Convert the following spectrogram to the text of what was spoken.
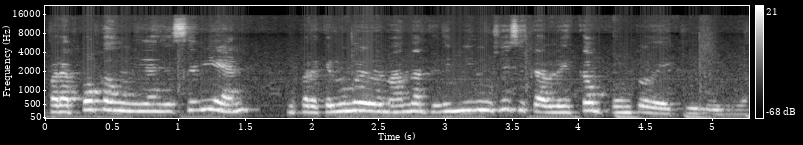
para pocas unidades de ese bien y para que el número de demandantes disminuya y se establezca un punto de equilibrio.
